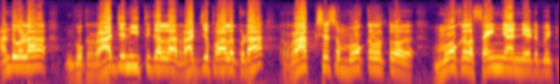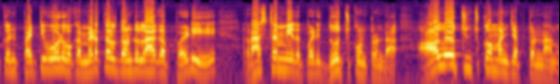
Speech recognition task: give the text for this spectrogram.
అందువల్ల ఒక రాజనీతి గల రాజ్యపాలకుడా రాక్షస మోకలతో మోకల సైన్యాన్ని ఎడబెట్టుకొని ఓడు ఒక మిడతల దండులాగా పడి రాష్ట్రం మీద పడి దోచుకుంటుండా. ఆలోచించుకోమని చెప్తున్నాను.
